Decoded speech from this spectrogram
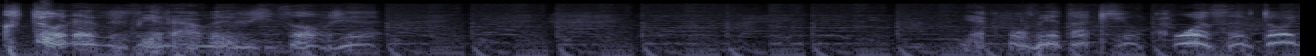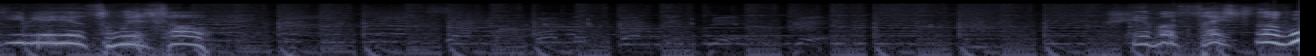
Które wybieramy widzowie? Jak mówię takim głosem, to oni mnie nie słyszą. Chyba coś znowu?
